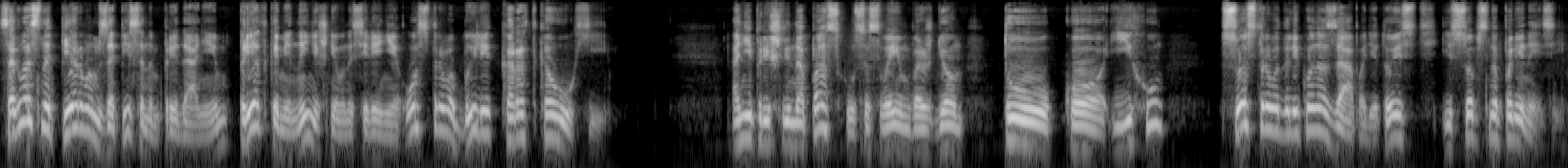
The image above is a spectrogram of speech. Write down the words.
Согласно первым записанным преданиям, предками нынешнего населения острова были короткоухие. Они пришли на Пасху со своим вождем Тукоиху с острова далеко на западе, то есть из, собственно, Полинезии.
